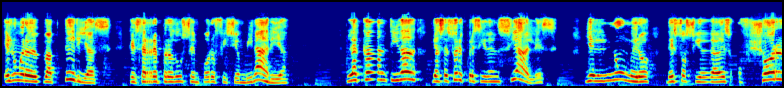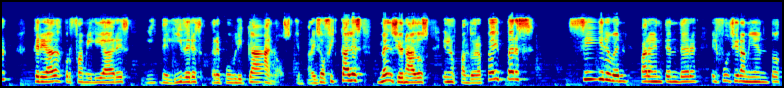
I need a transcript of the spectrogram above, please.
el número de bacterias que se reproducen por fisión binaria, la cantidad de asesores presidenciales y el número de sociedades offshore creadas por familiares de líderes republicanos en paraísos fiscales mencionados en los Pandora Papers sirven para entender el funcionamiento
